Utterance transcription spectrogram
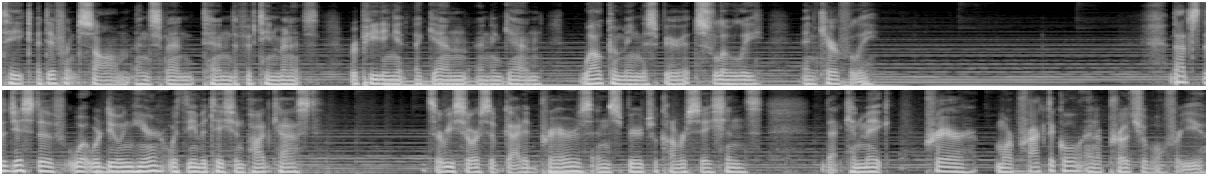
take a different psalm and spend 10 to 15 minutes repeating it again and again, welcoming the Spirit slowly and carefully. That's the gist of what we're doing here with the Invitation Podcast. It's a resource of guided prayers and spiritual conversations that can make prayer more practical and approachable for you.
